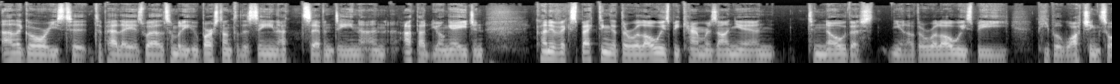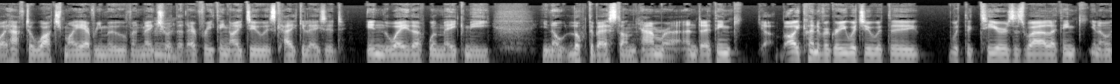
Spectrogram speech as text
allegories to, to Pele as well, somebody who burst onto the scene at 17 and at that young age and kind of expecting that there will always be cameras on you and to know that you know there will always be people watching so I have to watch my every move and make mm. sure that everything I do is calculated in the way that will make me you know look the best on camera and I think I kind of agree with you with the with the tears as well I think you know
